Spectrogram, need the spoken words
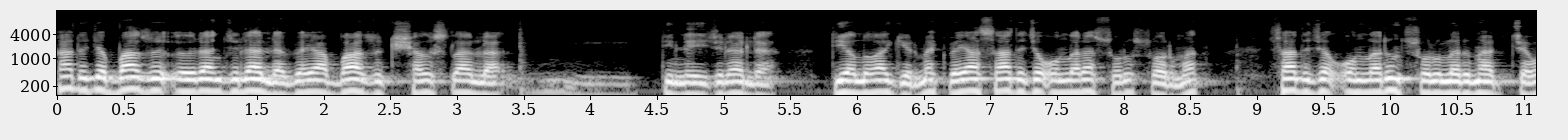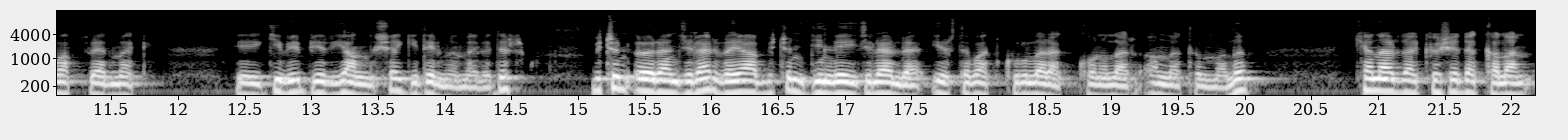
sadece bazı öğrencilerle veya bazı şahıslarla e, dinleyicilerle diyaloğa girmek veya sadece onlara soru sormak, sadece onların sorularına cevap vermek e, gibi bir yanlışa gidilmemelidir. Bütün öğrenciler veya bütün dinleyicilerle irtibat kurularak konular anlatılmalı kenarda, köşede kalan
